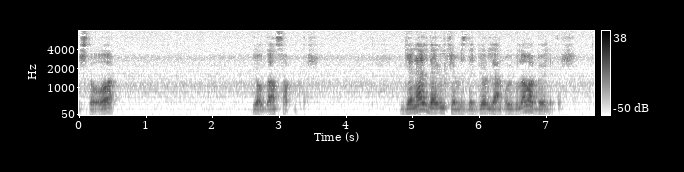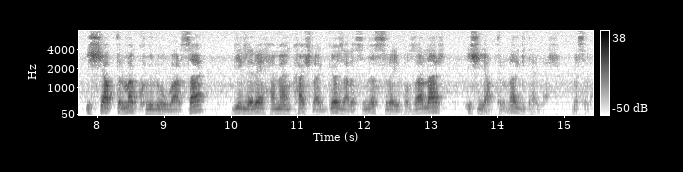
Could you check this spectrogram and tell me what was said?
işte o yoldan sapmadır. Genelde ülkemizde görülen uygulama böyledir. İş yaptırma kuyruğu varsa birileri hemen kaşla göz arasında sırayı bozarlar, işi yaptırırlar giderler mesela.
